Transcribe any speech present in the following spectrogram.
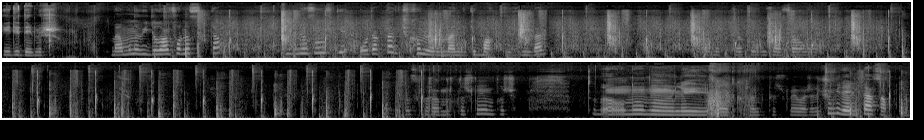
7 demir. Ben bunu videodan sonra sıkacağım. Biliyorsunuz ki ocaktan çıkamıyorum ben ki bak yüzünden. Ama çok güzel sağ. Nasıl mı başladı? Ben onu böyle evet karanlıklaşmaya başladı. Çünkü delikten saptım.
